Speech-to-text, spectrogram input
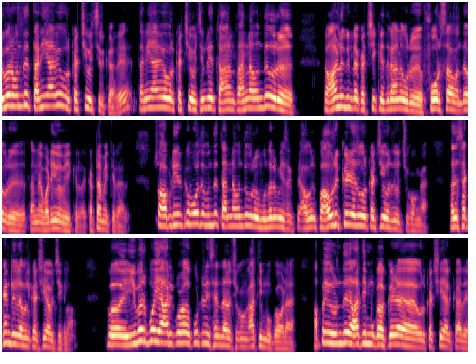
இவர் வந்து தனியாகவே ஒரு கட்சி வச்சுருக்காரு. தனியாகவே ஒரு கட்சி வச்சுட்டு தான் தன்னை வந்து ஒரு ஆளுகின்ற கட்சிக்கு எதிரான ஒரு ஃபோர்ஸாக வந்து அவர் தன்னை வடிவமைக்கிறார் கட்டமைக்கிறார். ஸோ அப்படி இருக்கும்போது வந்து தன்னை வந்து ஒரு முதன்மை சக்தி அவர் இப்போ அவருக்கு ஏதோ ஒரு கட்சி வருது வச்சுக்கோங்க. அது செகண்டரி லெவல் கட்சியாக வச்சுக்கலாம். இப்போ இவர் போய் யாருக்கு கூட கூட்டணி சேர்ந்தார் வச்சுக்கோங்க அதிமுகவோட. அப்போ இவர் வந்து அதிமுக கீழே ஒரு கட்சியாக இருக்கார்.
